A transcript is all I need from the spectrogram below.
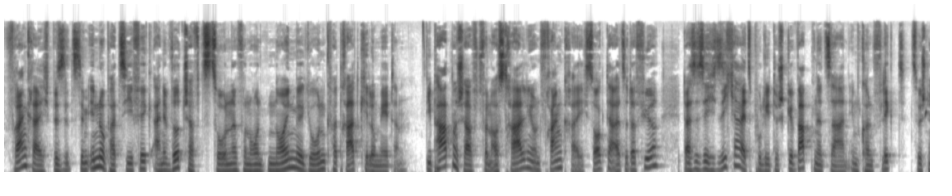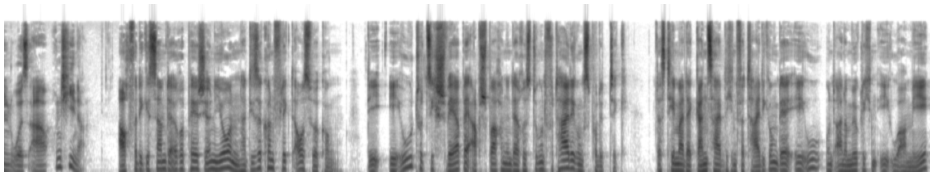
Frankreich besitzt im Indopazifik eine Wirtschaftszone von rund 9 Millionen Quadratkilometern. Die Partnerschaft von Australien und Frankreich sorgte also dafür, dass sie sich sicherheitspolitisch gewappnet sahen im Konflikt zwischen den USA und China. Auch für die gesamte Europäische Union hat dieser Konflikt Auswirkungen. Die EU tut sich schwer bei Absprachen in der Rüstung und Verteidigungspolitik. Das Thema der ganzheitlichen Verteidigung der EU und einer möglichen EU-Armee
